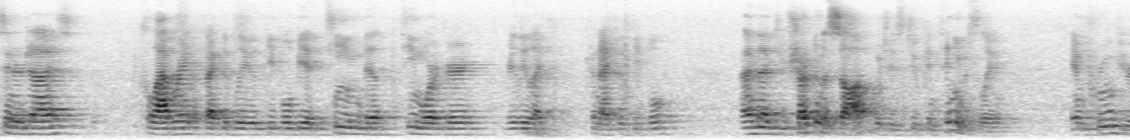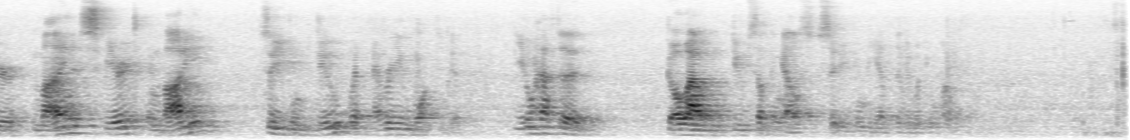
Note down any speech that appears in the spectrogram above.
synergize, collaborate effectively with people, be a team team worker, really like connect with people. And then to sharpen the saw, which is to continuously improve your mind, spirit, and body so you can do whatever you want to do. You don't have to go out and do something else so you can be able to do what you want to do.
